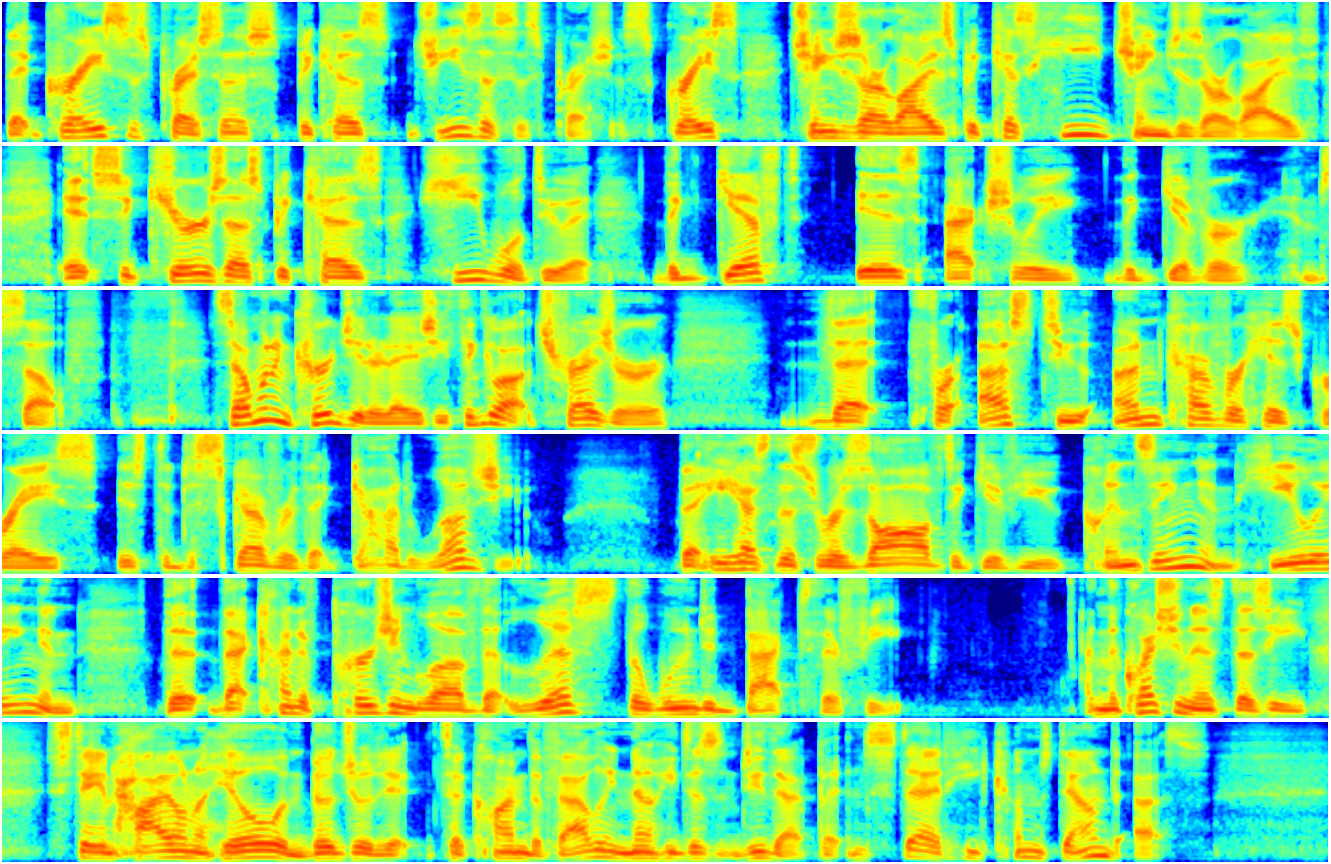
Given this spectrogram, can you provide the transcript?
That grace is precious because Jesus is precious. Grace changes our lives because he changes our lives. It secures us because he will do it. The gift is actually the giver himself. So I want to encourage you today as you think about treasure that for us to uncover his grace is to discover that God loves you that he has this resolve to give you cleansing and healing and the, that kind of purging love that lifts the wounded back to their feet. And the question is, does he stand high on a hill and build you to, to climb the valley? No, he doesn't do that. But instead, he comes down to us.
